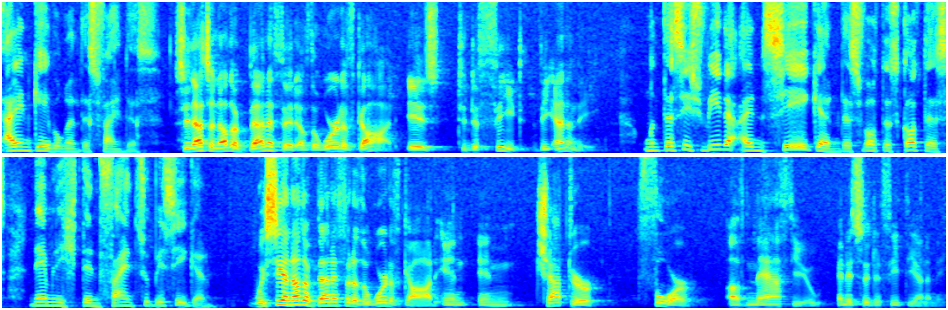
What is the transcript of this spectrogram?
Eingebungen des Feindes? See, that's another benefit of the Word of God, is to defeat the enemy. Und das ist wieder ein Segen des Wortes Gottes, nämlich den Feind zu besiegen. We see another benefit of the Word of God in, in chapter 4 of Matthew, and it's to defeat the enemy.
